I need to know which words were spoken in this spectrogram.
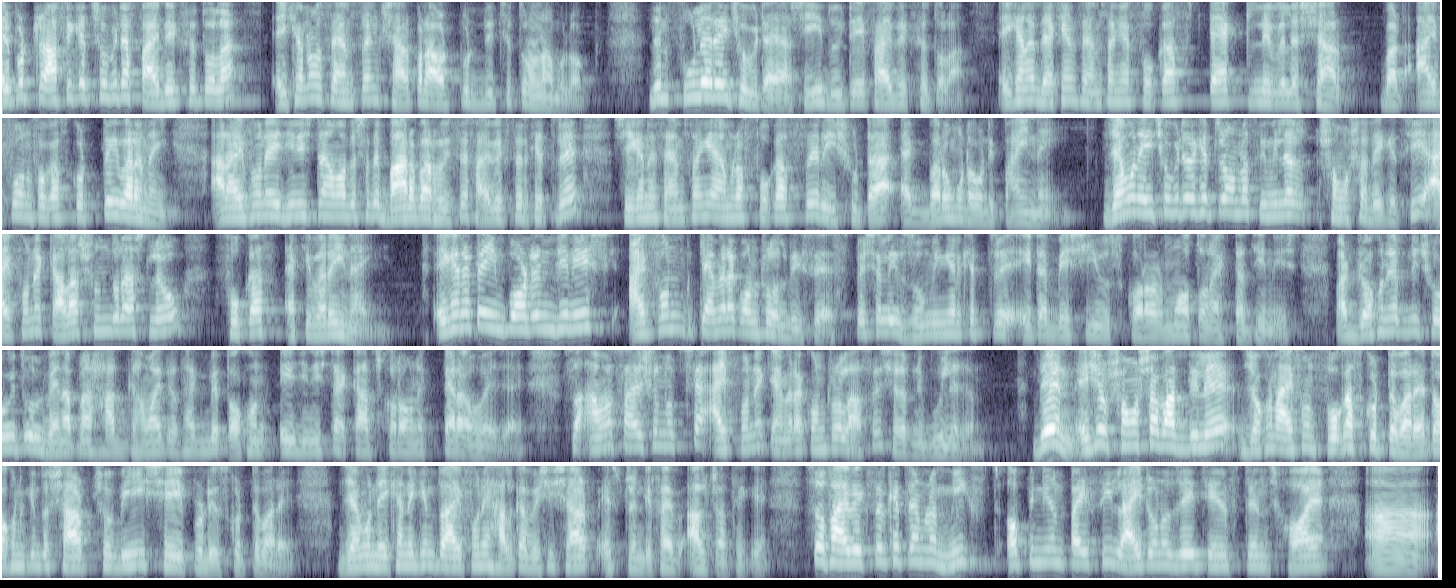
এরপর ট্রাফিকের ছবিটা ফাইভ এক্সে তোলা, এইখানেও স্যামসাং শার্পার আউটপুট দিচ্ছে তুলনামূলক। দেন ফুলের এই ছবিটায় আসি দুইটাই ফাইভ এক্সে তোলা। এখানে দেখেন স্যামসাংয়ের ফোকাস ট্যাক্ট লেভেলের শার্প বাট আইফোন ফোকাস করতেই পারে নাই। আর আইফোনে এই জিনিসটা আমাদের সাথে বারবার হয়েছে ফাইভ এক্সের ক্ষেত্রে, সেখানে স্যামসাংয়ে আমরা ফোকাসের ইস্যুটা একবারও মোটামুটি পাই নাই। যেমন এই ছবিটার ক্ষেত্রে আমরা সিমিলার সমস্যা দেখেছি আইফোনে কালার সুন্দর আসলেও ফোকাস একেবারেই নাই। এখানে একটা ইম্পর্টেন্ট জিনিস আইফোন ক্যামেরা কন্ট্রোল দিছে। স্পেশালি জুমিংয়ের ক্ষেত্রে এটা বেশি ইউজ করার মতন একটা জিনিস। বাট যখনই আপনি ছবি তুলবেন, আপনার হাত ঘামাইতে থাকবে, তখন এই জিনিসটা কাজ করা অনেক প্যারা হয়ে যায়। সো আমার সাজেশন হচ্ছে আইফোনে ক্যামেরা কন্ট্রোল আছে, সেটা আপনি ভুলে যান। দেন এইসব সমস্যা বাদ দিলে যখন আইফোন ফোকাস করতে পারে, তখন কিন্তু শার্প ছবি সেই প্রডিউস করতে পারে। যেমন এখানে কিন্তু আইফোনে হালকা বেশি sharp S twenty five ultra থেকে সো ফাইভ এক্সের ক্ষেত্রে আমরা মিক্সড অপিনিয়ন পাইছি লাইট অনুযায়ী চেঞ্জ টেঞ্জ হয়।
